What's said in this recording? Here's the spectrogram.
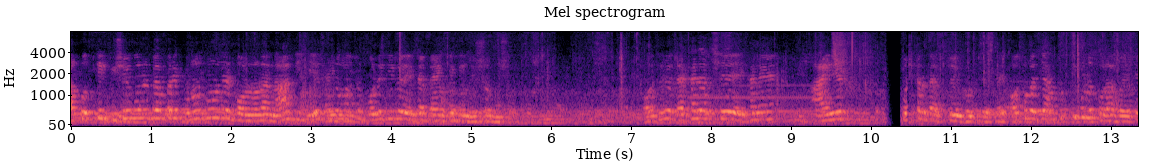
আপত্তির বিষয়গুলোর ব্যাপারে কোনো ধরনের বর্ণনা না দিয়ে শুধুমাত্র বলে দিল এটা ব্যাংকের নিজস্ব বিষয়। অথচ দেখা যাচ্ছে এখানে আইনের পরিষ্কার ঘটতেছে, অথবা যে আপত্তিগুলো তোলা হয়েছে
